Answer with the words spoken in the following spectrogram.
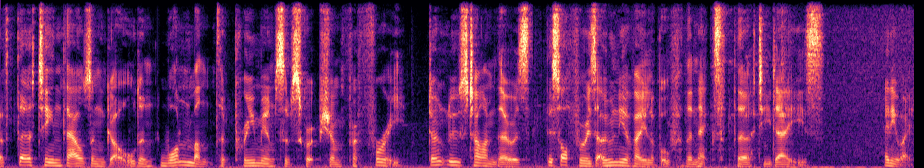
of 13,000 gold and one month of premium subscription for free. Don't lose time though as this offer is only available for the next 30 days. Anyway,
